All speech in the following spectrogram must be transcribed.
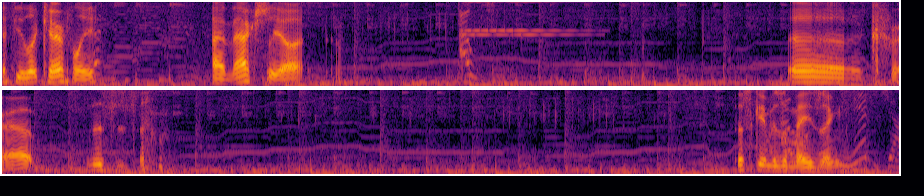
If you look carefully, I'm actually on. Uh, crap. This is. this game is amazing. mid jump.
